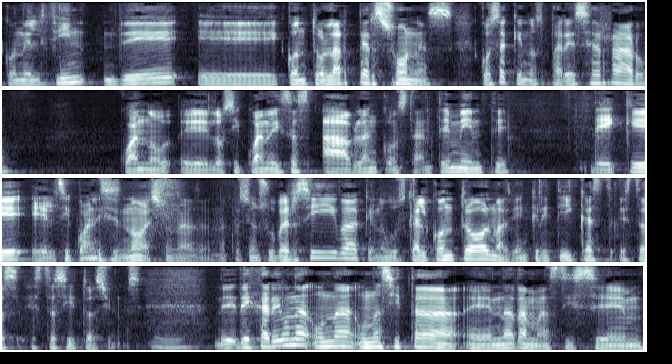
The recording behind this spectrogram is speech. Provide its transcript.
con el fin de eh, controlar personas, cosa que nos parece raro cuando eh, los psicoanalistas hablan constantemente de que el psicoanálisis no es una, una cuestión subversiva, que no busca el control, más bien critica est- estas, estas situaciones. De- dejaré una, una, una cita eh, nada más. Dice,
